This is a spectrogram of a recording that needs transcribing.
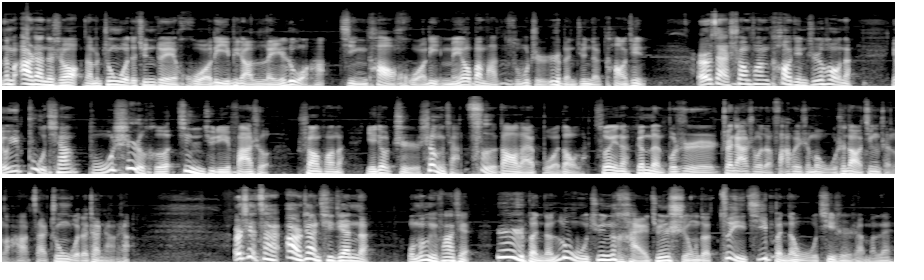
那么二战的时候，咱们中国的军队火力比较羸弱哈，仅靠火力没有办法阻止日本军的靠近。而在双方靠近之后呢，由于步枪不适合近距离发射，双方呢也就只剩下刺刀来搏斗了。所以呢，根本不是专家说的发挥什么武士道精神了哈，在中国的战场上。而且在二战期间呢，我们会发现。日本的陆军、海军使用的最基本的武器是什么嘞？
